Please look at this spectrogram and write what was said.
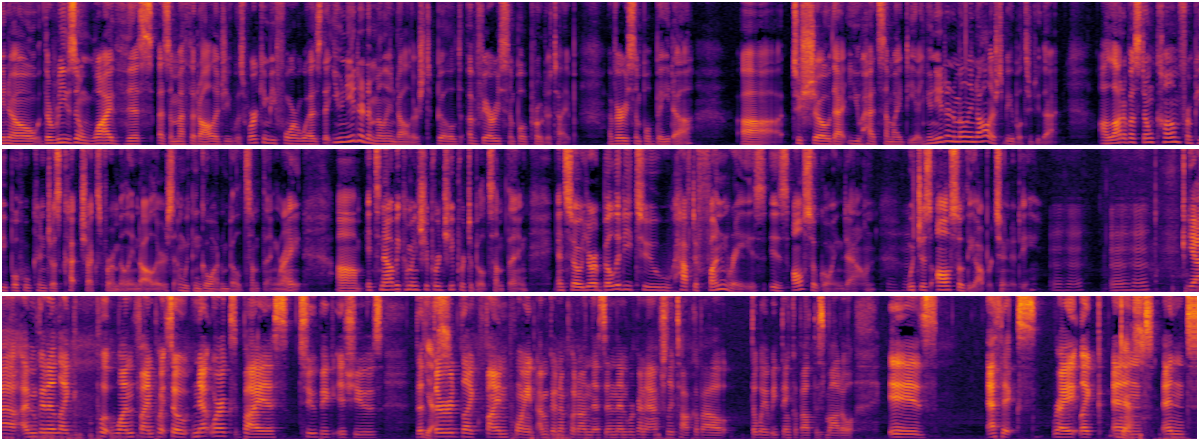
you know, the reason why this as a methodology was working before was that you needed a million dollars to build a very simple prototype, a very simple beta uh, to show that you had some idea. You needed a million dollars to be able to do that. A lot of us don't come from people who can just cut checks for a million dollars and we can go out and build something, right? Um, it's now becoming cheaper and cheaper to build something. And so your ability to have to fundraise is also going down, mm-hmm. which is also the opportunity. Mm-hmm. Mm-hmm. Yeah, I'm gonna like put one fine point. So networks bias, two big issues. The yes. third like fine point I'm gonna put on this, and then we're gonna actually talk about the way we think about this model is ethics, right? Like and yes. and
